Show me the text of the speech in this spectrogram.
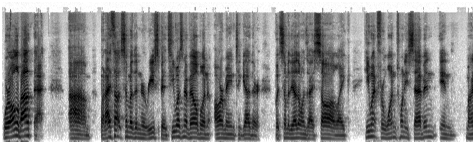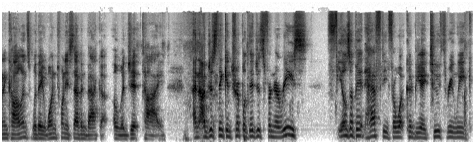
We're all about that. Um, but I thought some of the Neris bids, he wasn't available in our main together, but some of the other ones I saw, like he went for 127 in mine and Collins with a 127 backup, a legit tie. And I'm just thinking triple digits for Neris feels a bit hefty for what could be a two, three week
